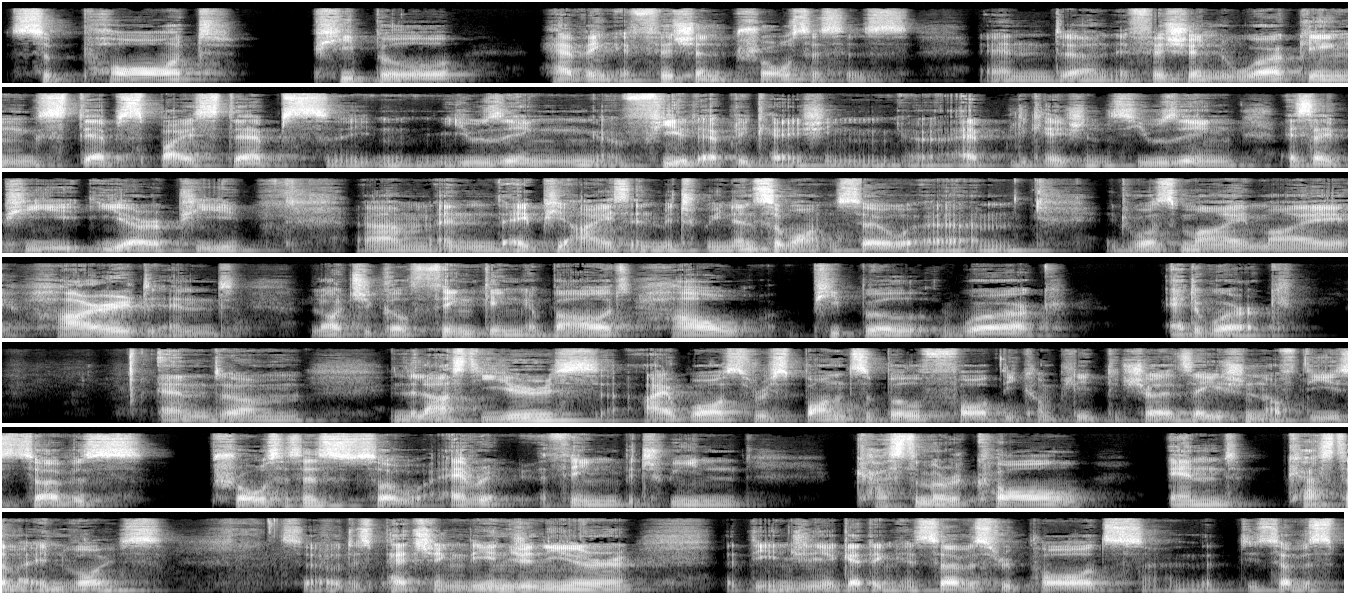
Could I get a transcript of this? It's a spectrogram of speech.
support people having efficient processes and uh, efficient working steps by steps using field application uh, applications using SAP ERP um, and APIs in between and so on. So um, it was my my hard and logical thinking about how people work at work and um, in the last years, I was responsible for the complete digitalization of these service processes. So everything between customer call and customer invoice. So dispatching the engineer, that the engineer getting his service reports, and that the service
